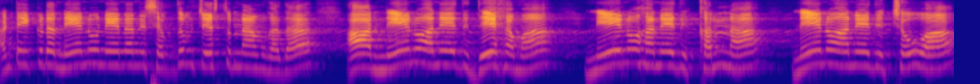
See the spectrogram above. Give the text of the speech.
అంటే ఇక్కడ నేను నేనని శబ్దం చేస్తున్నాం కదా ఆ నేను అనేది దేహమా? నేను అనేది కన్న? నేను అనేది చెవ్వ?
